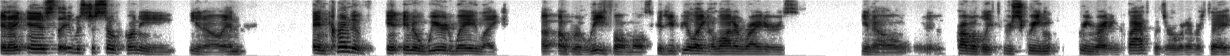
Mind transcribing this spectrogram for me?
and I and it, was, it was just so funny, you know, and and kind of in, in a weird way, like a, a relief almost, because you feel like a lot of writers, you know, probably through screen screenwriting classes or whatever, say,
